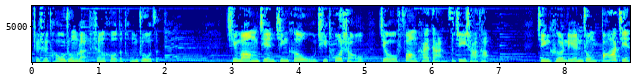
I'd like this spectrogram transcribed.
只是投中了身后的铜柱子。秦王见荆轲武器脱手，就放开胆子击杀他。荆轲连中八箭，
